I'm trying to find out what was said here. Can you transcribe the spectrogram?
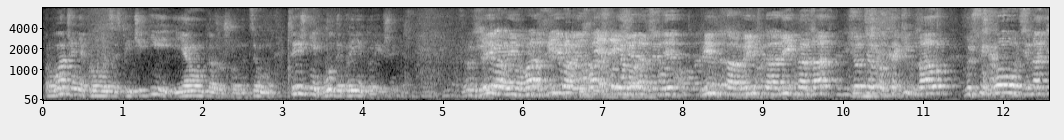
провадження, проводяться слідчі дії, і я вам кажу, що на цьому тижні буде прийнято рішення. Зліва від вас, зліва від вас. Він, е, він е, рік назад, що це ось таким залом вислуховувався на ті...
